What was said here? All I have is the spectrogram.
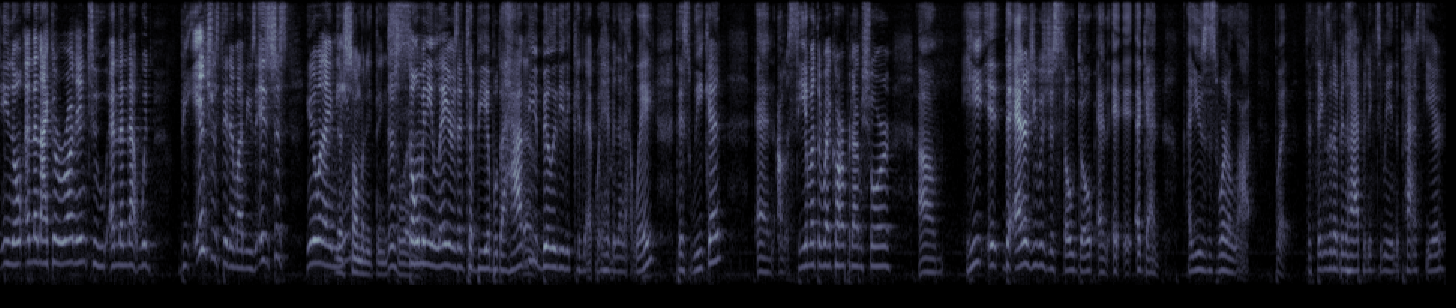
you know, and then I could run into and then that would be interested in my music. It's just, you know what I mean? There's so many things There's to it. so many layers and to be able to have the ability to connect with him in that way this weekend and I'm gonna see him at the red carpet, I'm sure. Um, he it, the energy was just so dope and it, again, I use this word a lot, but the things that have been happening to me in the past year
